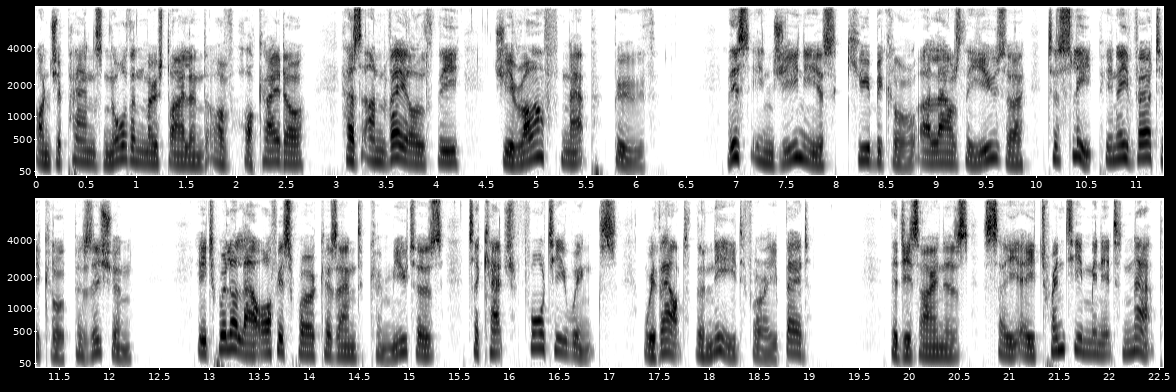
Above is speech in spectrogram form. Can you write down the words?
on Japan's northernmost island of Hokkaido has unveiled the Giraffenap Booth. This ingenious cubicle allows the user to sleep in a vertical position. It will allow office workers and commuters to catch 40 winks without the need for a bed. The designers say a 20 minute nap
